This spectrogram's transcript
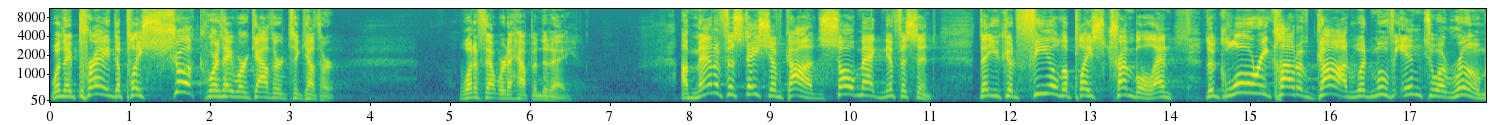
When they prayed, the place shook where they were gathered together. What if that were to happen today? A manifestation of God so magnificent that you could feel the place tremble and the glory cloud of God would move into a room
